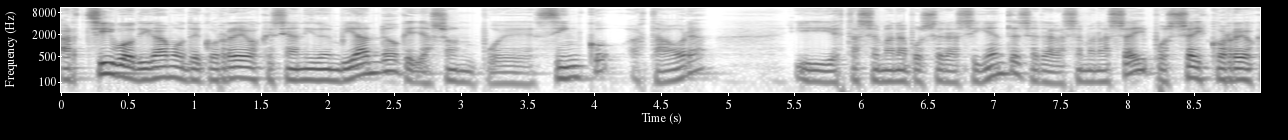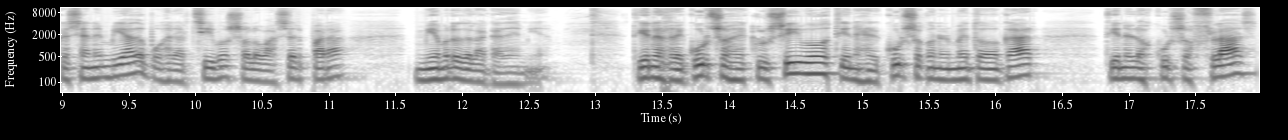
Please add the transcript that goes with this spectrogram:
archivo, digamos, de correos que se han ido enviando, que ya son pues cinco hasta ahora. Y esta semana pues será la siguiente, será la semana 6, pues seis correos que se han enviado, pues el archivo solo va a ser para miembros de la academia. Tienes recursos exclusivos, tienes el curso con el método CAR, tienes los cursos Flash,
